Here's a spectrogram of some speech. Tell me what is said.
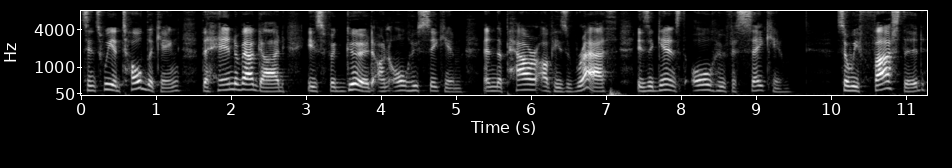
since we had told the king, The hand of our God is for good on all who seek him, and the power of his wrath is against all who forsake him. So we fasted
